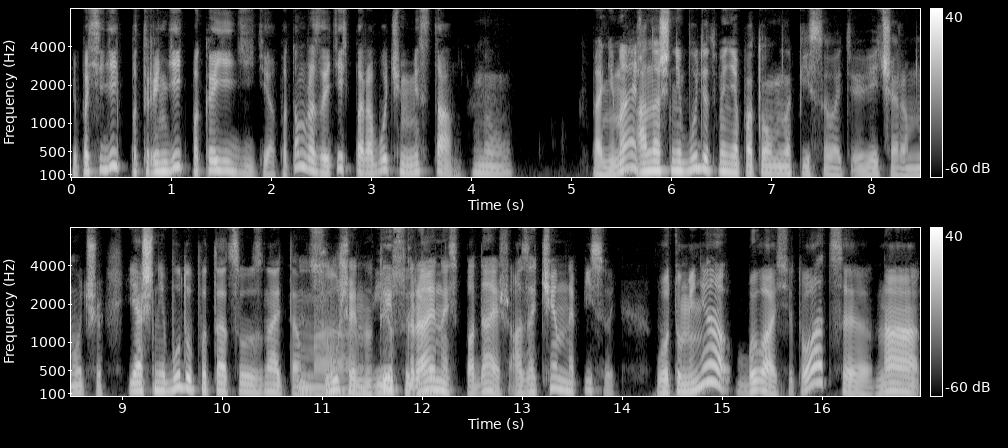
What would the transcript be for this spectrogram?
и посидеть, потрындеть, пока едите, а потом разойтись по рабочим местам. Ну, Понимаешь? она ж не будет мне потом написывать вечером, ночью. Я ж не буду пытаться узнать там. Слушай, а, ну её ты в судьбу. крайность впадаешь. А зачем написывать? Вот у меня была ситуация на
